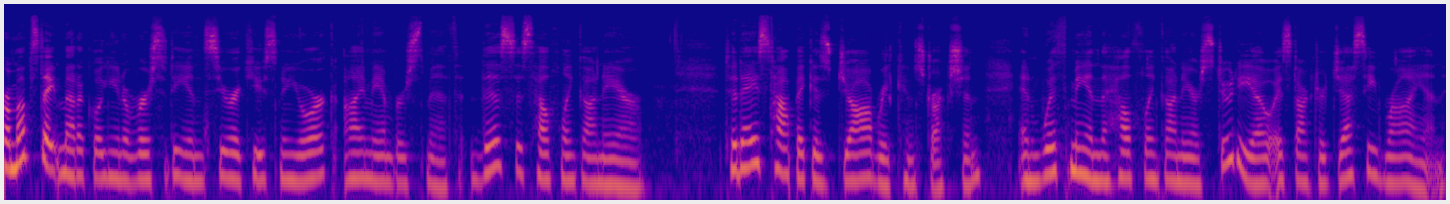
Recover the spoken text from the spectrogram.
From Upstate Medical University in Syracuse, New York, I'm Amber Smith. This is HealthLink on Air. Today's topic is jaw reconstruction, and with me in the HealthLink on Air studio is Dr. Jesse Ryan.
